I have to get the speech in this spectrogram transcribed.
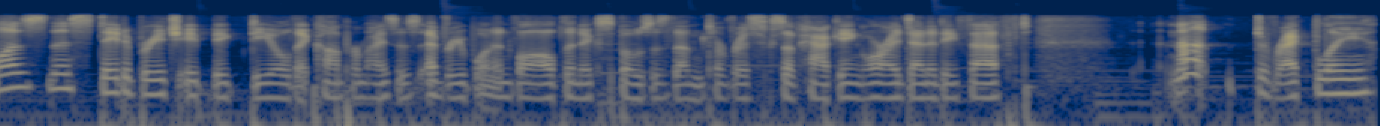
Was this data breach a big deal that compromises everyone involved and exposes them to risks of hacking or identity theft? Not directly.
